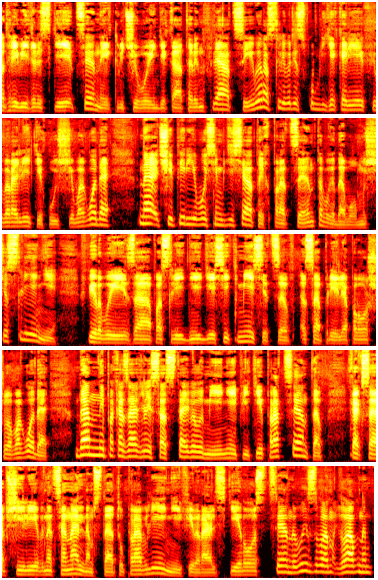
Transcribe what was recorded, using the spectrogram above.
Потребительские цены, ключевой индикатор инфляции, выросли в Республике Корея в феврале текущего года на 4,8% в годовом исчислении. Впервые за последние 10 месяцев с апреля прошлого года данный показатель составил менее 5%. Как сообщили в Национальном статуправлении, февральский рост цен вызван главным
